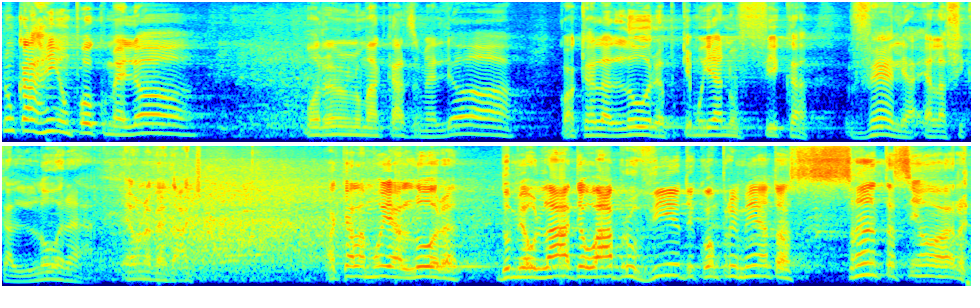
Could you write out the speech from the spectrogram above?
num carrinho um pouco melhor, morando numa casa melhor, com aquela loura, porque mulher não fica velha, ela fica loura. É uma verdade. Aquela mulher loura do meu lado, eu abro o vidro e cumprimento a Santa Senhora,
